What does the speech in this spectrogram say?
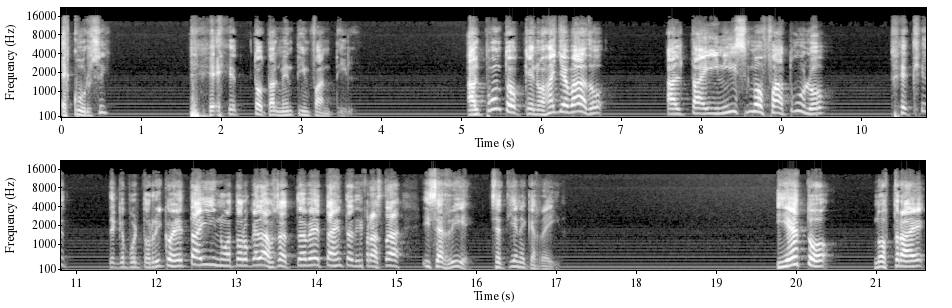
es cursi, es totalmente infantil. Al punto que nos ha llevado al tainismo fatulo de que, de que Puerto Rico es taíno a todo lo que da. O sea, usted ve a esta gente disfrazada y se ríe, se tiene que reír. Y esto nos trae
